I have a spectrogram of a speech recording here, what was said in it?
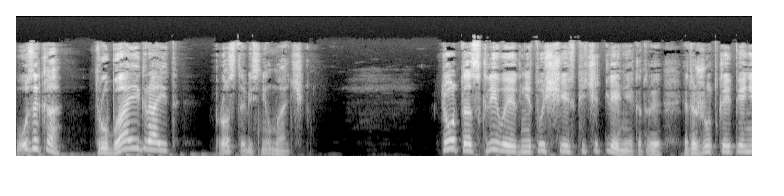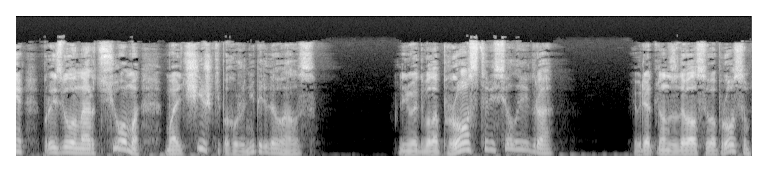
Музыка, труба играет, просто объяснил мальчик. То тоскливое гнетущее впечатление, которое это жуткое пение произвело на Артема, мальчишке, похоже, не передавалось. Для него это была просто веселая игра. И вряд ли он задавался вопросом,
